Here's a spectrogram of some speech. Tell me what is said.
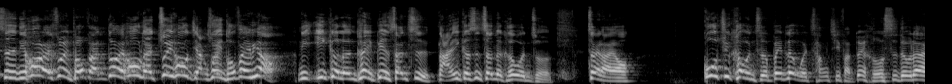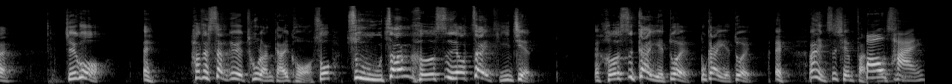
持，你后来说你投反对，后来最后讲说你投废票。你一个人可以变三次，哪一个是真的柯文哲？再来哦，过去柯文哲被认为长期反对合适，对不对？结果，哎，他在上个月突然改口说主张合适要再体检，哎，合适盖也对，不盖也对，哎，那你之前反包牌，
